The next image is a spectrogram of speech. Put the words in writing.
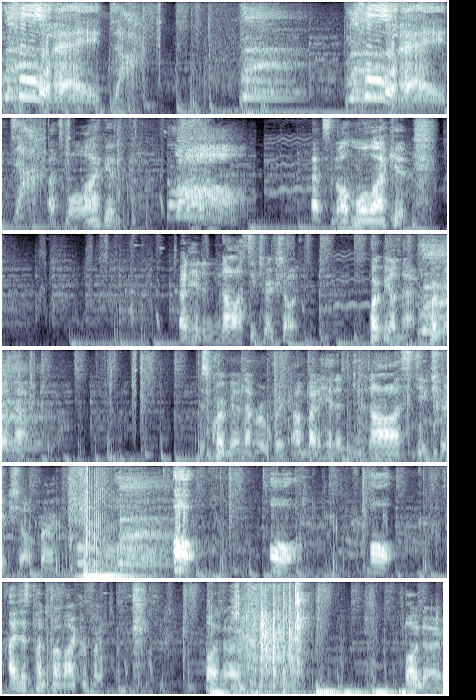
Forehead! Forehead! That's more like it. That's not more like it. I'd hit a nasty trick shot. Quote me on that. Quote me on that. Just quote me on that real quick. I'm about to hit a nasty trick shot, bro. Oh! Oh, oh, I just punched my microphone. Oh no. Oh no.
